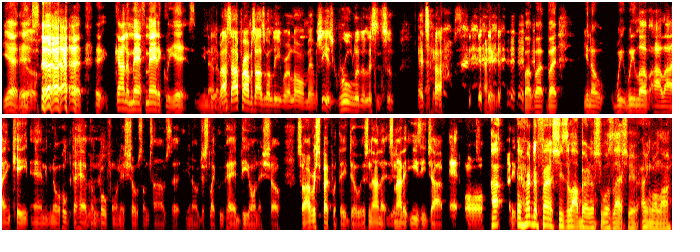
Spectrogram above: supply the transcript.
yeah, it is. it kind of mathematically is. You know, Yeah, what but I I, mean? said I promise I was gonna leave her alone, man. But she is grueling to listen to at I hear you. times. I hear you. but but but you know we we love Alaa and Kate and you know hope to have them both on this show sometimes that you know just like we've had D on this show so I respect what they do it's not a it's Yeah. not an easy job at all Uh, Not even In her defense, she's a lot better than she was last year. I ain't gonna lie.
